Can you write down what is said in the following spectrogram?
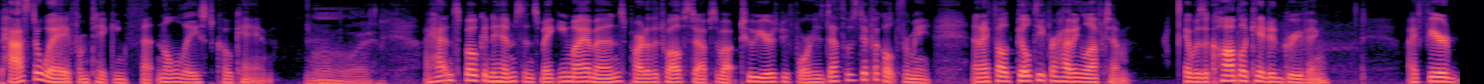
passed away from taking fentanyl laced cocaine. I hadn't spoken to him since making my amends, part of the 12 steps, about two years before his death was difficult for me, and I felt guilty for having left him. It was a complicated grieving. I feared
